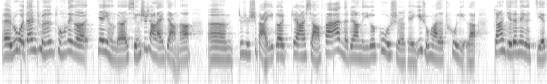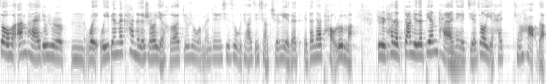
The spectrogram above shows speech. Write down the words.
呃，如果单纯从那个电影的形式上来讲呢，嗯，就是是把一个这样想翻案的这样的一个故事给艺术化的处理了。章节的那个节奏和安排，就是嗯，我我一边在看着的时候，也和就是我们这个西四五条几个小群里也在给大家讨论嘛，就是他的张杰的编排那个节奏也还挺好的，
